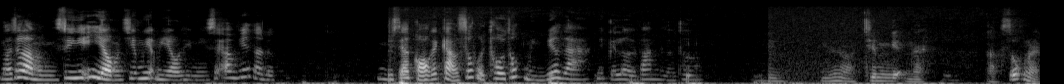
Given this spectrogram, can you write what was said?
nói chung là mình suy nghĩ nhiều mình chiêm nghiệm nhiều thì mình sẽ viết ra được. Mình sẽ có cái cảm xúc để thôi thúc mình viết ra những cái lời văn lời thơ. Ừ, như là chiêm nghiệm này cảm xúc này.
